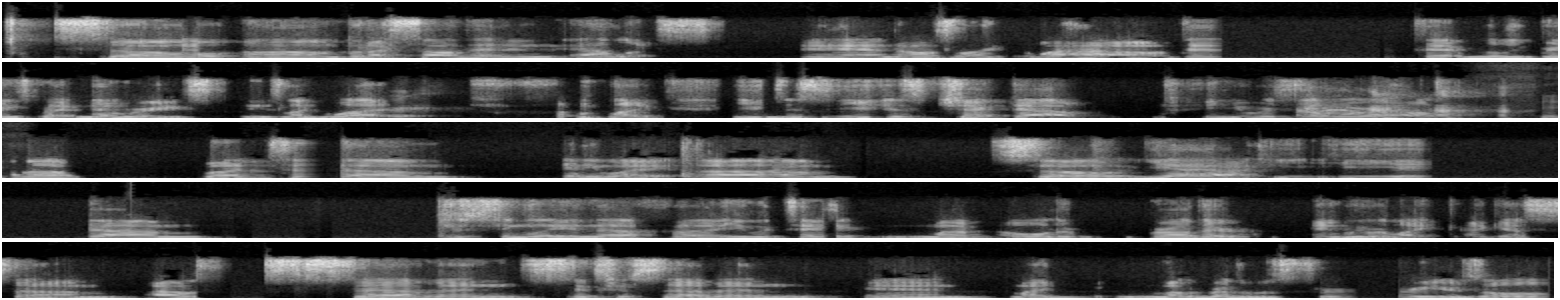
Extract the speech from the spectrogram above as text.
so, um, but I saw that in Ellis, and I was like, wow, that that really brings back memories. And he's like, what? I'm like, you just you just checked out. you were somewhere else. uh, but um, anyway, um, so yeah, he he. Um, interestingly enough, uh, he would take my older brother, and we were like, I guess um, I was seven, six or seven, and my my brother was three, three years old.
